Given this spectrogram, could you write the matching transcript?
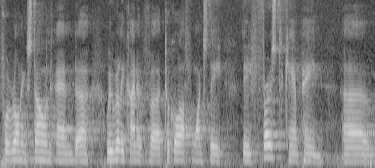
for Rolling Stone and uh, we really kind of uh, took off once the, the first campaign, uh,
